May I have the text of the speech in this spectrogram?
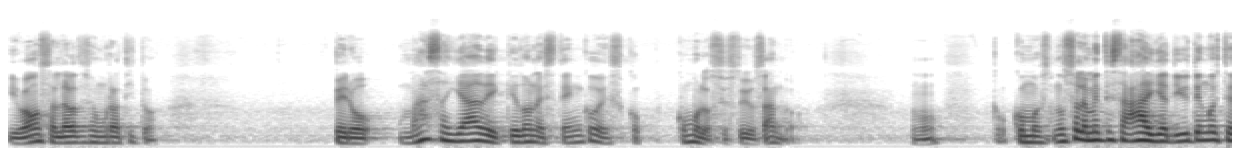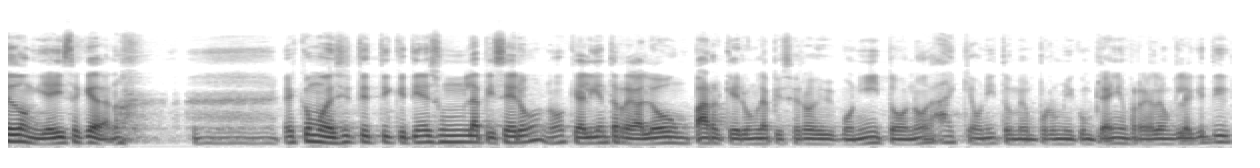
Y vamos a hablar de eso un ratito. Pero más allá de qué dones tengo, es cómo los estoy usando. ¿no? Como, no solamente es, ah, ya yo tengo este don y ahí se queda, ¿no? Es como decirte que tienes un lapicero, ¿no? Que alguien te regaló un Parker, un lapicero bonito, ¿no? Ay, qué bonito, por mi cumpleaños me regaló un.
